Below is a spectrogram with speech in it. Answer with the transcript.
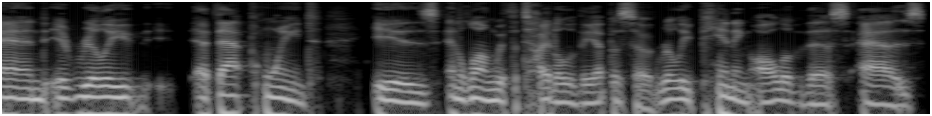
and it really at that point is, and along with the title of the episode, really pinning all of this as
